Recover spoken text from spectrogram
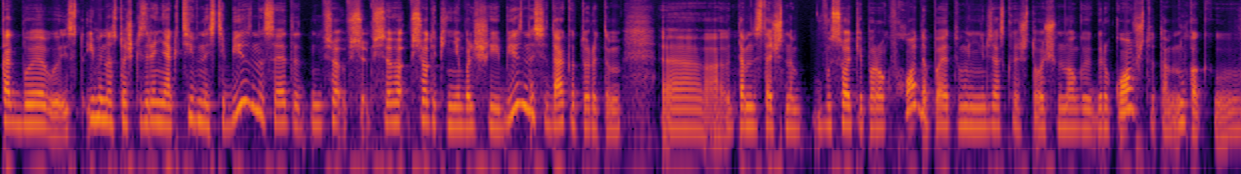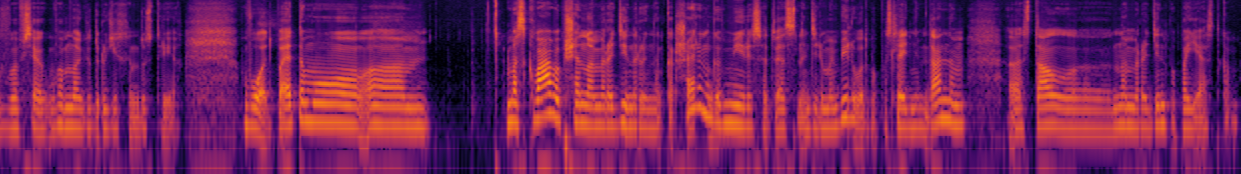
как бы именно с точки зрения активности бизнеса это все, все, все, все-таки небольшие бизнесы, да, которые там, э, там достаточно высокий порог входа, поэтому нельзя сказать, что очень много игроков, что там, ну, как во всех, во многих других индустриях. Вот, поэтому Москва вообще номер один рынок каршеринга в мире, соответственно, Дельмобиль, вот по последним данным, э, стал э, номер один по поездкам.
